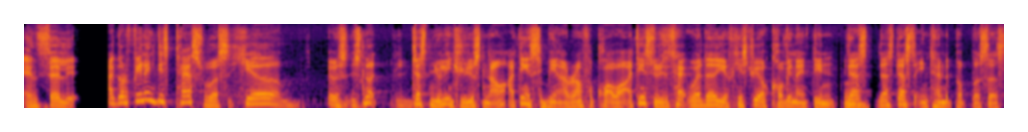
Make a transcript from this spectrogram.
and sell it? I got a feeling this test was here. It was, it's not just newly introduced now. I think it's been around for quite a while. I think it's to detect whether you have history of COVID nineteen. Mm. That's that's that's the intended purposes.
